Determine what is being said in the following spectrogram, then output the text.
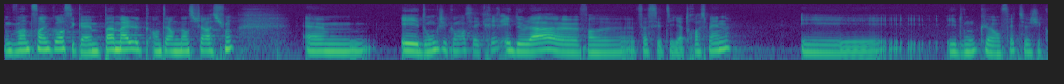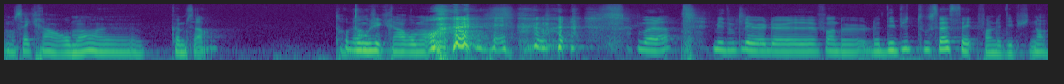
Donc 25 ans, c'est quand même pas mal en termes d'inspiration. Euh, et donc, j'ai commencé à écrire. Et de là, euh, enfin, ça c'était il y a trois semaines. Et, et donc, euh, en fait, j'ai commencé à écrire un roman euh, comme ça. Trop bien. Donc, j'écris un roman. voilà. Mais donc, le, le, le, le début de tout ça, c'est. Enfin, le début, non.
